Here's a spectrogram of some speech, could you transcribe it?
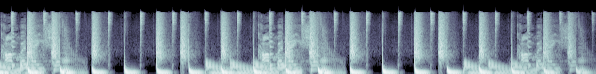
Combination. Combination. Combination.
